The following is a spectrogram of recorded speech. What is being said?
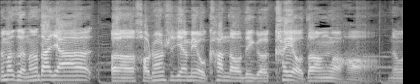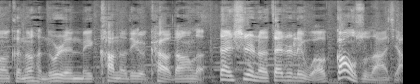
那么可能大家呃好长时间没有看到这个开小当了哈，那么可能很多人没看到这个开小当了。但是呢，在这里我要告诉大家，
